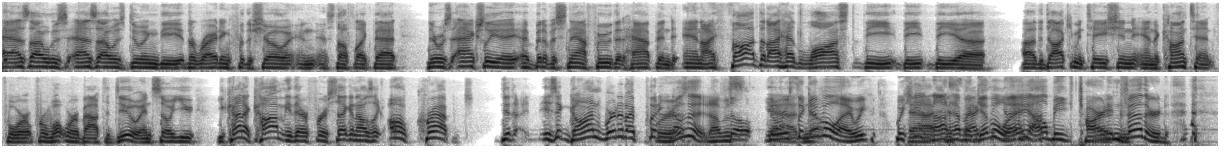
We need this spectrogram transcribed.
as I was as I was doing the the writing for the show and, and stuff like that. There was actually a, a bit of a snafu that happened, and I thought that I had lost the the the uh, uh, the documentation and the content for for what we're about to do. And so you you kind of caught me there for a second. I was like, oh crap. Did I- is it gone? Where did I put Where it? is No. it? I was. So, where's the no. giveaway? We we can't Yeah, not have a giveaway. I'll be tarred Right. and feathered.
